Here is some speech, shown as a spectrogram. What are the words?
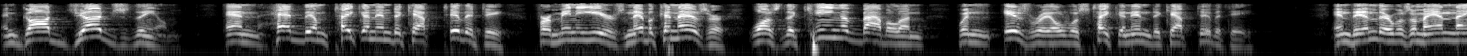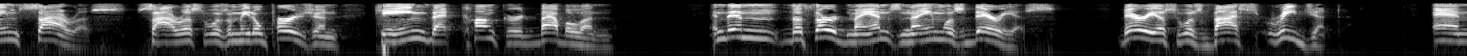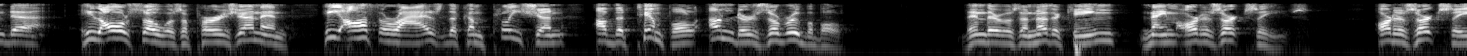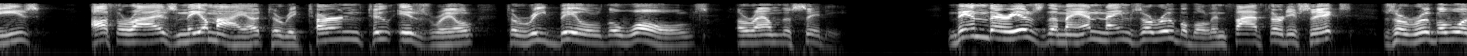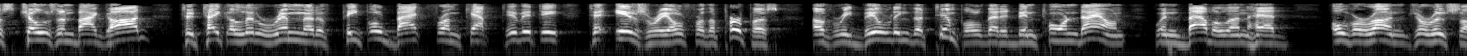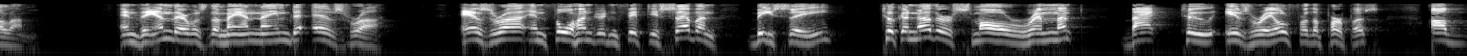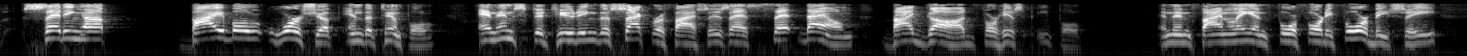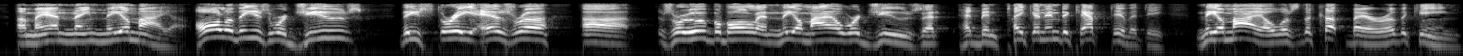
And God judged them and had them taken into captivity for many years. Nebuchadnezzar was the king of Babylon when Israel was taken into captivity. And then there was a man named Cyrus. Cyrus was a Medo Persian king that conquered Babylon. And then the third man's name was Darius. Darius was vice regent. And uh, he also was a Persian, and he authorized the completion of the temple under Zerubbabel. Then there was another king named Artaxerxes. Artaxerxes authorized Nehemiah to return to Israel to rebuild the walls around the city. Then there is the man named Zerubbabel. In 536, Zerubbabel was chosen by God to take a little remnant of people back from captivity to Israel for the purpose of rebuilding the temple that had been torn down when Babylon had overrun Jerusalem. And then there was the man named Ezra. Ezra in 457 BC took another small remnant back to Israel for the purpose of setting up Bible worship in the temple and instituting the sacrifices as set down by God for His people. And then finally, in 444 BC, a man named Nehemiah. All of these were Jews. These three, Ezra, uh, Zerubbabel, and Nehemiah, were Jews that had been taken into captivity. Nehemiah was the cupbearer of the king.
